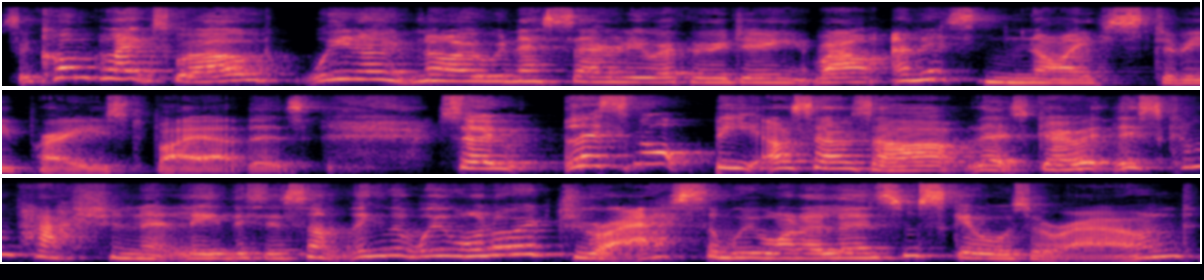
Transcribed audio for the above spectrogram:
it's a complex world. We don't know necessarily whether we're doing it well, and it's nice to be praised by others. So let's not beat ourselves up. Let's go at this compassionately. This is something that we want to address and we want to learn some skills around.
